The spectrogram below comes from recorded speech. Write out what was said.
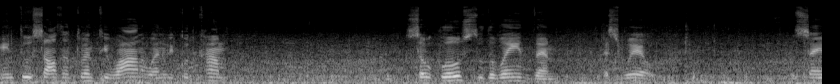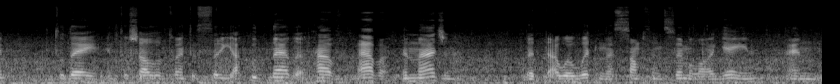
in 2021 when we could come so close to the vein then as well. The same today in 2023. I could never have ever imagined that I will witness something similar again and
